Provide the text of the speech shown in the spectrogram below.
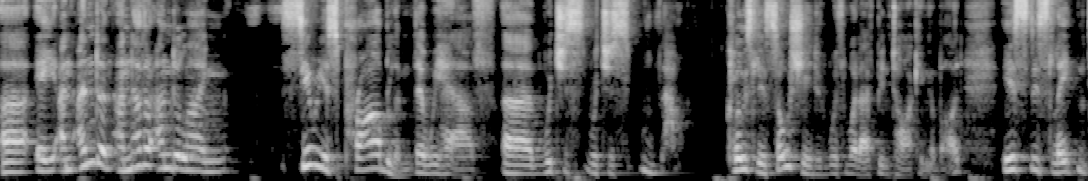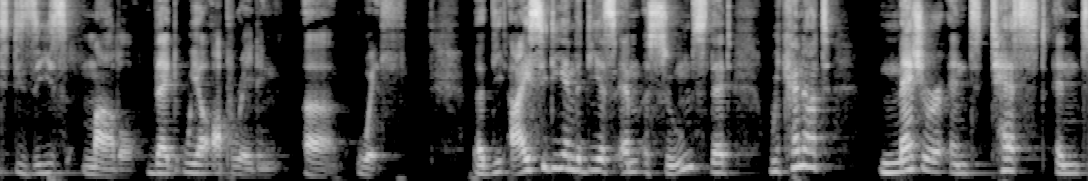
Uh, a an under, another underlying serious problem that we have, uh, which is which is closely associated with what I've been talking about, is this latent disease model that we are operating uh, with. Uh, the ICD and the DSM assumes that we cannot measure and test and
